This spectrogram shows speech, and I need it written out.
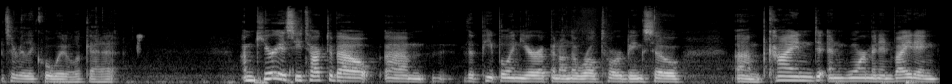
It's a really cool way to look at it. I'm curious. You talked about um, the people in Europe and on the world tour being so um, kind and warm and inviting.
